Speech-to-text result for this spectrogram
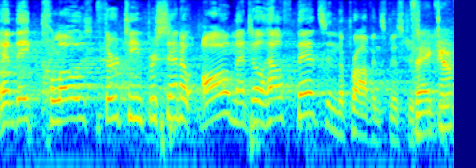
and they closed 13 percent of all mental health beds in the province, Mr. Thank Speaker.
